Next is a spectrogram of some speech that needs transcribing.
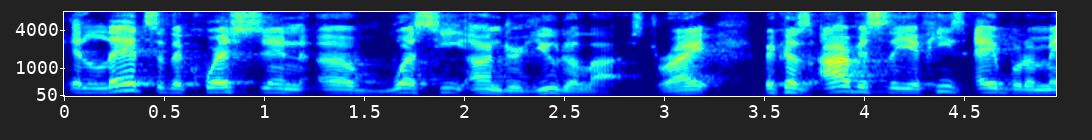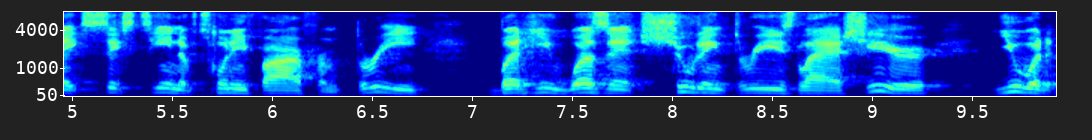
it led to the question of was he underutilized, right? Because obviously, if he's able to make 16 of 25 from three, but he wasn't shooting threes last year, you would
